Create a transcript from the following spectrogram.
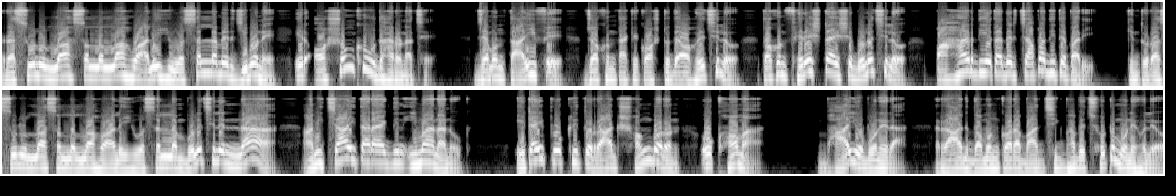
রসুল্লাহ সাল্লাহ আলিহি ওয়াসাল্লামের জীবনে এর অসংখ্য উদাহরণ আছে। যেমন তাইফে যখন তাকে কষ্ট দেওয়া হয়েছিল, তখন ফেরেশতা এসে বলেছিল, পাহাড় দিয়ে তাদের চাপা দিতে পারি। কিন্তু রাসূলুল্লাহ সাল্লাহ আলিহি ওয়াসাল্লাম বলেছিলেন, না, আমি চাই তারা একদিন ইমান আনুক। এটাই প্রকৃত রাগ সংবরণ ও ক্ষমা। ভাই ও বোনেরা, রাগ দমন করা বাহ্যিকভাবে ছোট মনে হলেও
